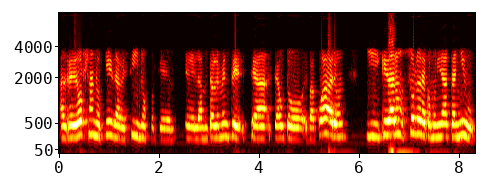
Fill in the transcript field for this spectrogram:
alrededor ya no queda vecinos porque eh, lamentablemente se, se autoevacuaron y quedaron solo la comunidad Cañú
